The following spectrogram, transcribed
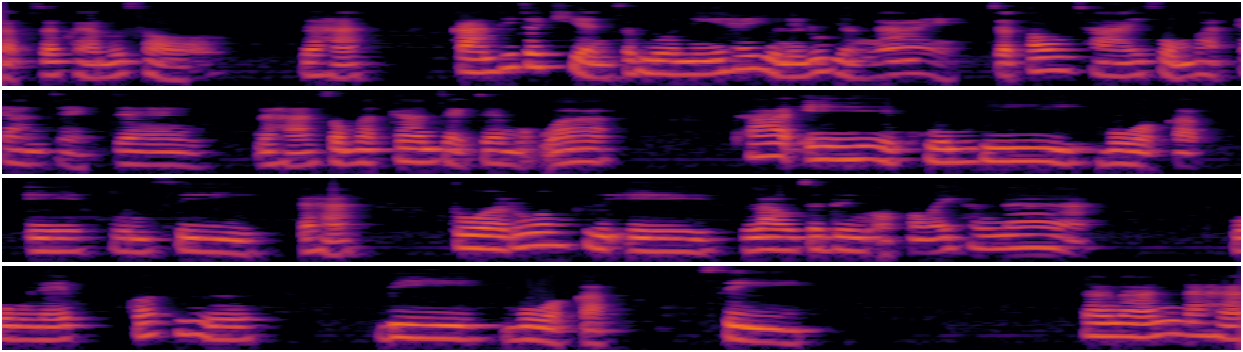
กับสแควร์รูท2นะคะการที่จะเขียนจำนวนนี้ให้อยู่ในรูปอย่างง่าย จะต้องใช้สมบัติการแจกแจงนะคะ สมบัติการแจกแจงบอกว่า ถ้า a คูณ b บวกกับ a คูณ c นะคะ ตัวร่วมคือ a เราจะดึงออกมาไว้ข้างหน้า วงเล็บก็คือ b บวกกับ c ดังนั้นนะคะ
